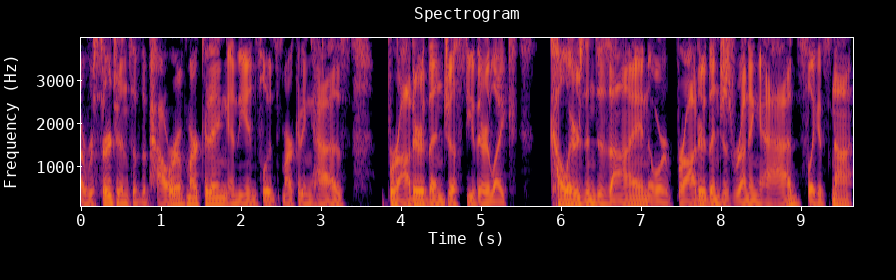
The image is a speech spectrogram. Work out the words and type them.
a resurgence of the power of marketing and the influence marketing has broader than just either like colors and design or broader than just running ads. Like it's not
